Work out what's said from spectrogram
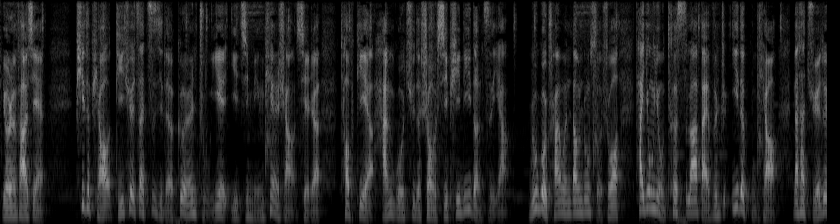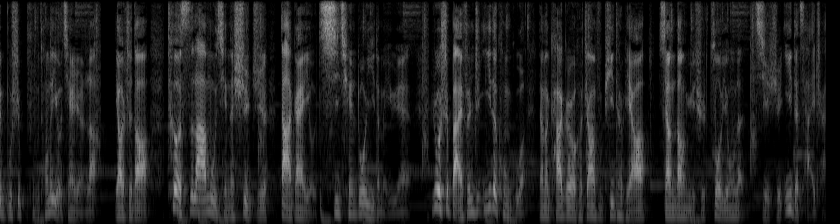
有人发现，Peter 朴的确在自己的个人主页以及名片上写着 Top Gear 韩国区的首席 PD 等字样。如果传闻当中所说他拥有特斯拉百分之一的股票，那他绝对不是普通的有钱人了。要知道，特斯拉目前的市值大概有七千多亿的美元。若是百分之一的控股，那么 Car Girl 和丈夫 Peter 朴相当于是坐拥了几十亿的财产。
